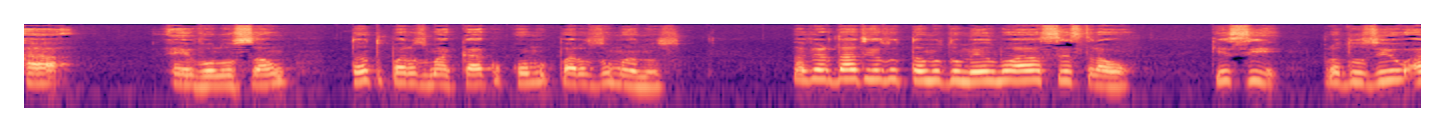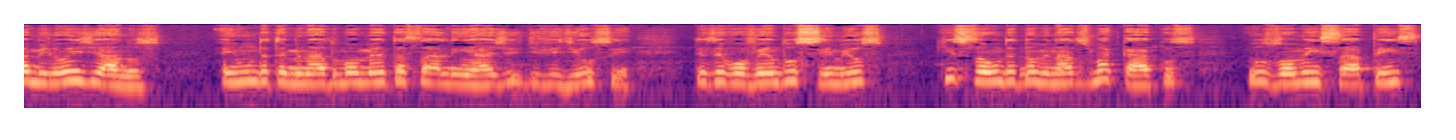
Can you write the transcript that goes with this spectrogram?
a evolução tanto para os macacos como para os humanos. Na verdade, resultamos do mesmo ancestral, que se produziu há milhões de anos. Em um determinado momento, essa linhagem dividiu-se, desenvolvendo os símios, que são denominados macacos, os homens sapiens,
